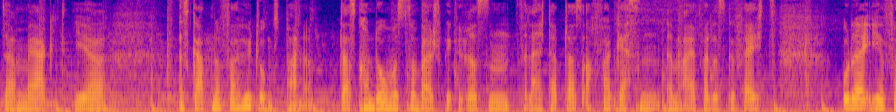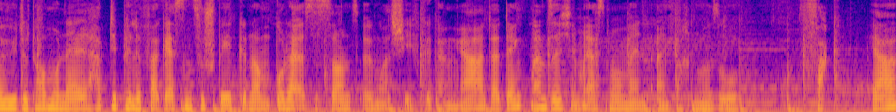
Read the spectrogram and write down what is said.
da merkt ihr, es gab eine Verhütungspanne. Das Kondom ist zum Beispiel gerissen. Vielleicht habt ihr das auch vergessen im Eifer des Gefechts. Oder ihr verhütet hormonell, habt die Pille vergessen, zu spät genommen oder es ist sonst irgendwas schiefgegangen. Ja, da denkt man sich im ersten Moment einfach nur so, fuck. Ja,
